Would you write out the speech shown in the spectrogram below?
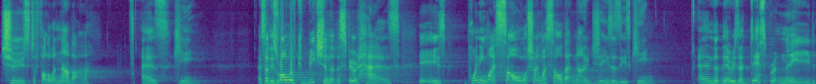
choose to follow another as king. And so, this role of conviction that the Spirit has is pointing my soul or showing my soul that no, Jesus is king. And that there is a desperate need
